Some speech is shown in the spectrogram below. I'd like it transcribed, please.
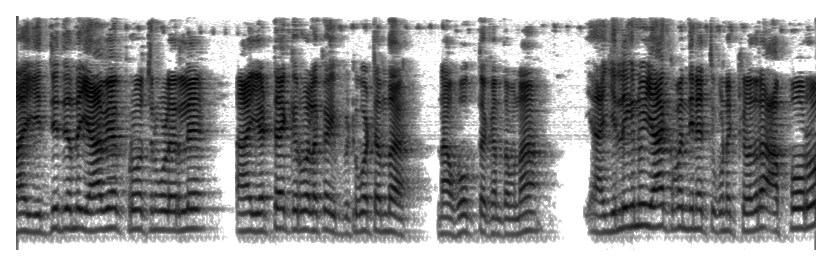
ನಾ ಇದ್ದಿದ್ದರಿಂದ ಯಾವ್ಯಾವ ಪ್ರವಚನಗಳು ಇರಲಿ ಲೆಕ್ಕ ಬಿಟ್ಕೊಟ್ಟಂದ ನಾ ಹೋಗ್ತಕ್ಕಂಥವನ್ನ ಇಲ್ಲಿಗೂ ಯಾಕೆ ಬಂದಿನಿ ತಿಳ್ಕೊಂಡು ಕೇಳಿದ್ರೆ ಅಪ್ಪವರು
